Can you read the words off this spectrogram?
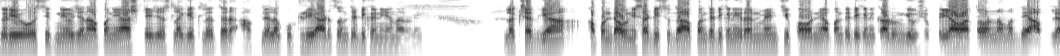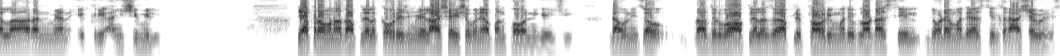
जर व्यवस्थित नियोजन आपण या स्टेजेसला घेतलं तर आपल्याला कुठलीही अडचण त्या ठिकाणी येणार नाही. लक्षात घ्या आपण डावणीसाठी सुद्धा आपण त्या ठिकाणी रनमॅनची फवारणी आपण त्या ठिकाणी काढून घेऊ शकतो. या वातावरणामध्ये आपल्याला रनमॅन एकरी ऐंशी मिली. या प्रमाणात आपल्याला कव्हरेज मिळेल अशा हिशोबाने आपण फवारणी घ्यायची. डावणीचा प्रादुर्भाव आपल्याला जर आपले फ्लॉवरिंगमध्ये प्लॉट असतील डोळ्यामध्ये असतील तर अशा वेळेस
